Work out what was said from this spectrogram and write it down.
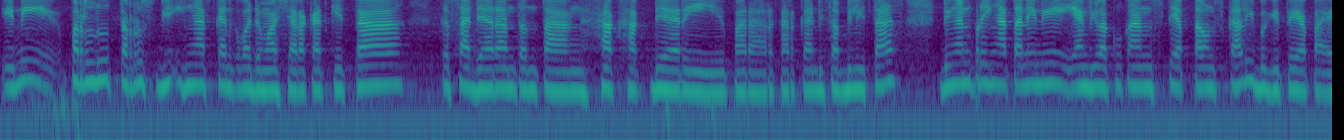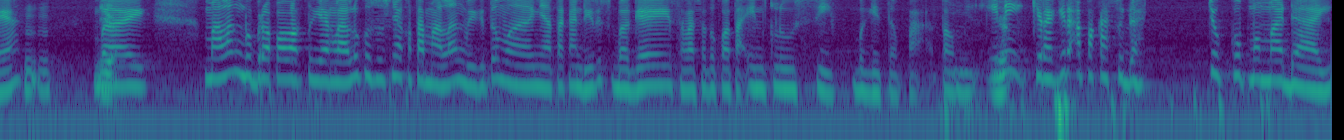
ini perlu terus diingatkan kepada masyarakat kita kesadaran tentang hak-hak dari para rekan-rekan disabilitas dengan peringatan ini yang dilakukan setiap tahun sekali begitu ya Pak ya. Baik, Malang beberapa waktu yang lalu khususnya Kota Malang begitu menyatakan diri sebagai salah satu kota inklusif begitu Pak Tommy. Ini kira-kira apakah sudah cukup memadai?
